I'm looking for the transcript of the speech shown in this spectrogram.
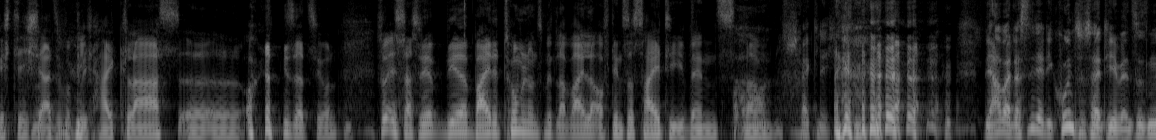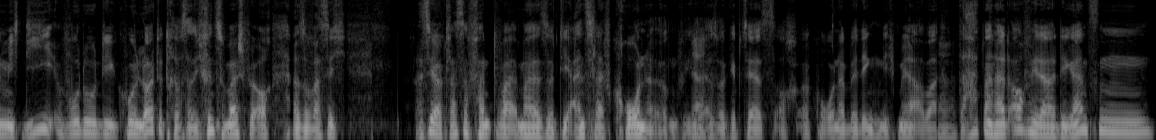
Richtig, also wirklich High-Class-Organisation. Äh, äh so ist das. Wir, wir beide tummeln uns mittlerweile auf den Society-Events. Oh, ähm. Schrecklich. ja, aber das sind ja die coolen Society-Events. Das sind nämlich die, wo du die coolen Leute triffst. Also ich finde zum Beispiel auch, also was ich Was ich auch klasse fand, war immer so die 1 Live Krone irgendwie. Ja. Also gibt's ja jetzt auch äh, Corona-bedingt nicht mehr, aber Ja. da hat man halt auch wieder die ganzen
